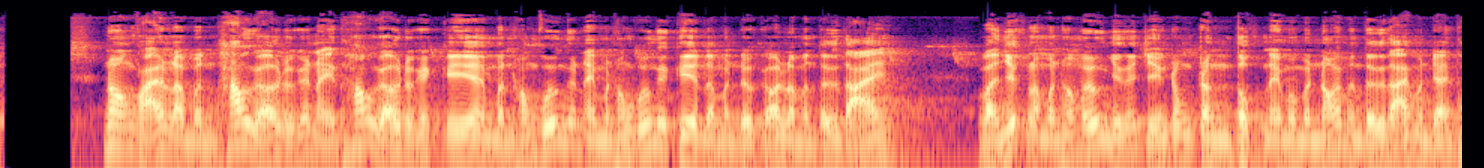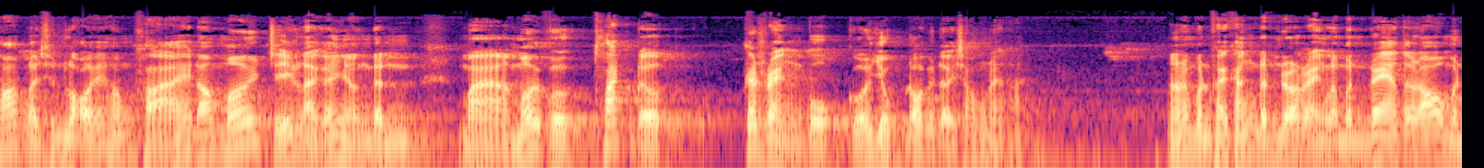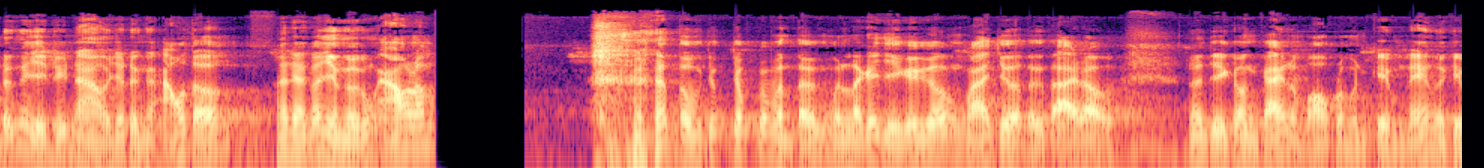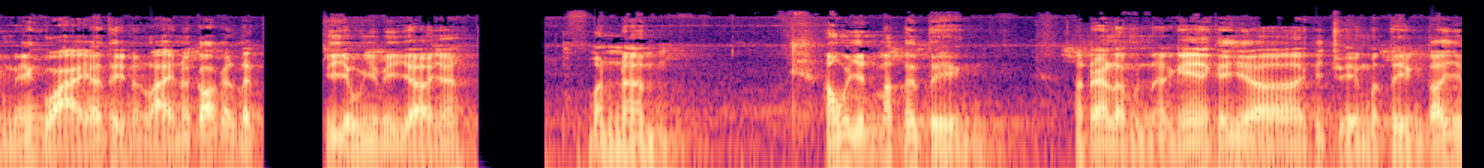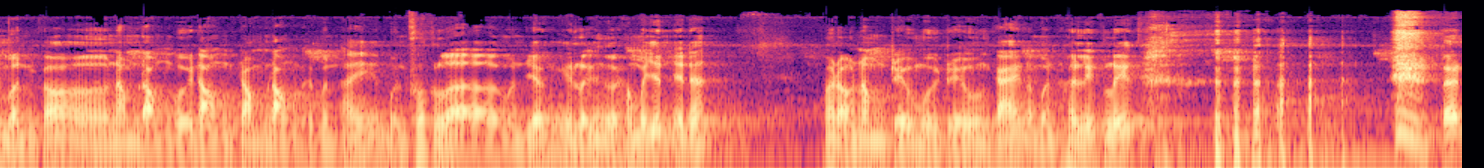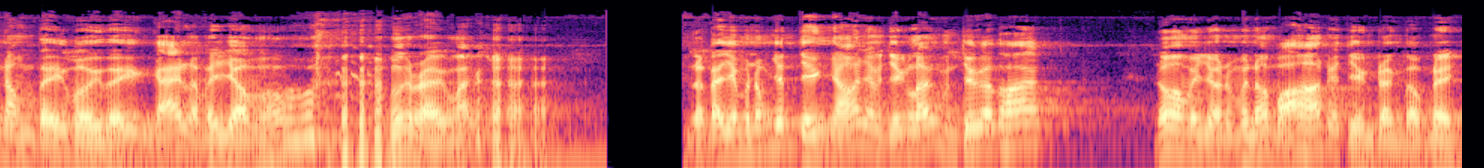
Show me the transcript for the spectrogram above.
nó không phải là mình tháo gỡ được cái này tháo gỡ được cái kia mình không vướng cái này mình không vướng cái kia là mình được gọi là mình tự tại. Và nhất là mình không vướng những cái chuyện trong trần tục này mà mình nói mình tự tại mình giải thoát là xin lỗi không phải. Đó mới chỉ là cái nhận định mà mới vượt thoát được cái ràng buộc của dục đối với đời sống này thôi. Đó, mình phải khẳng định rõ ràng là mình ra tới đâu mình đứng cái vị trí nào chứ đừng có ảo tưởng. Thế ra có nhiều người cũng ảo lắm. tu chút chút cái mình tưởng mình là cái gì cái gớm không phải chưa tự tại đâu. Nó chỉ có một cái là một là mình kìm nén rồi kìm nén hoài á, thì nó lại nó có cái lực. Ví dụ như bây giờ nha mình ờ, không có dính mắt tới tiền. Thành ra là mình ờ, nghe cái ờ, cái chuyện mà tiền tới với mình có 5 đồng 10 đồng trăm đồng thì mình thấy mình phớt lờ mình giống như là cái người không có dính vậy đó. Bắt đầu 5 triệu 10 triệu một cái là mình hơi liếc liếc. tới 5 tỷ 10 tỷ cái là bây giờ không có rời mắt. Rồi tại vì mình không dính chuyện nhỏ nhưng mà chuyện lớn mình chưa có thoát. Đúng không? Bây giờ mình nói bỏ hết cái chuyện trần tục đi.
